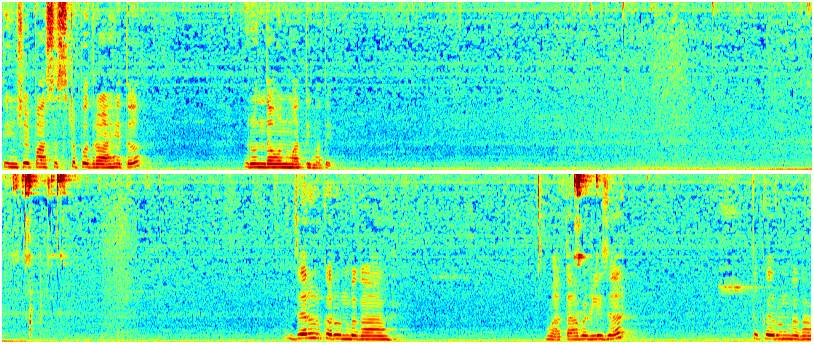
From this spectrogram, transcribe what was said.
तीनशे पासष्ट पदरं आहेत वृंदावन मातीमध्ये. जरूर करून बघा. वात आवडली जर तर करून बघा.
